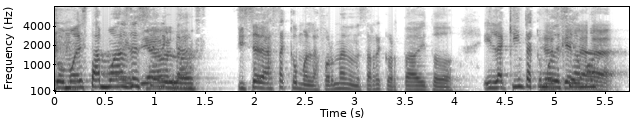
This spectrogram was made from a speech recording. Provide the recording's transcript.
como está más de cerca, sí se ve hasta como la forma en donde está recortado y todo. Y la quinta, como decíamos, la-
